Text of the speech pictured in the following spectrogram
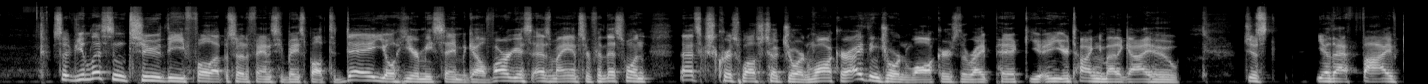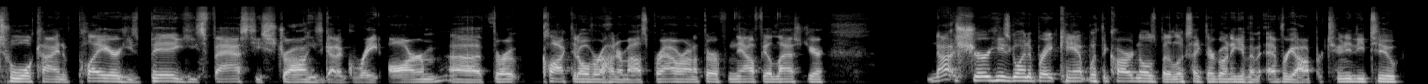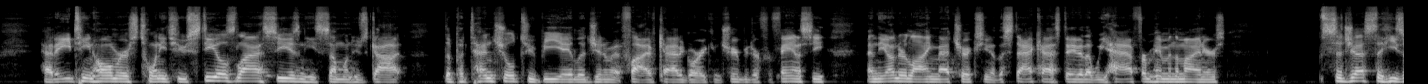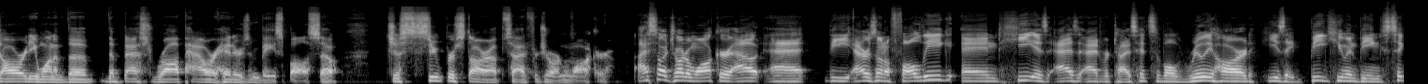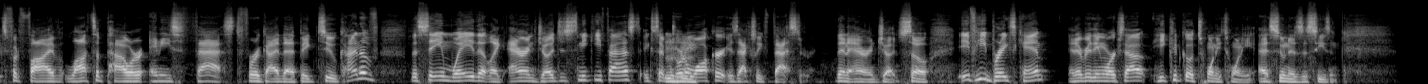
So if you listen to the full episode of Fantasy Baseball today, you'll hear me say Miguel Vargas as my answer for this one. That's because Chris Welsh took Jordan Walker. I think Jordan Walker is the right pick. You're talking about a guy who just you know, that five tool kind of player. He's big, he's fast, he's strong, he's got a great arm. Uh, throw clocked it over 100 miles per hour on a throw from the outfield last year. Not sure he's going to break camp with the Cardinals, but it looks like they're going to give him every opportunity to. Had 18 homers, 22 steals last season. He's someone who's got the potential to be a legitimate five category contributor for fantasy. And the underlying metrics, you know, the StatCast data that we have from him in the minors suggests that he's already one of the the best raw power hitters in baseball. So just superstar upside for Jordan Walker. I saw Jordan Walker out at the Arizona Fall League, and he is as advertised. Hits the ball really hard. He's a big human being, six foot five, lots of power, and he's fast for a guy that big too. Kind of the same way that like Aaron Judge is sneaky fast, except mm-hmm. Jordan Walker is actually faster than Aaron Judge. So if he breaks camp and everything works out, he could go 2020 as soon as the season.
